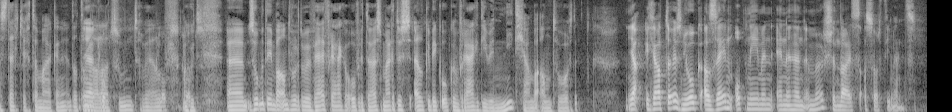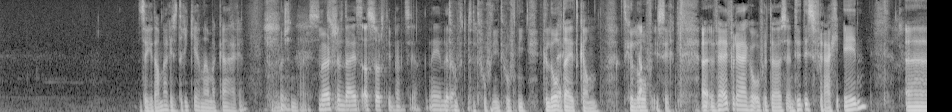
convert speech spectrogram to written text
sterker te maken. Hè? Dat dan Ja, dat klopt. laat doen, terwijl... Klopt, Maar goed, Ehm, zometeen beantwoorden we vijf vragen over thuis, maar dus elke week ook een vraag die we niet gaan beantwoorden. Ja, gaat thuis nu ook azijn opnemen in hun merchandise assortiment. Zeg dan maar eens drie keer naar elkaar, hè. Merchandise. Merchandise assortiment, ja. Nee, Het hoeft, het hoeft niet, het hoeft niet. Ik geloof dat je het kan. Het geloof is er. Eh, vijf vragen over thuis. En dit is vraag één. Eh,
